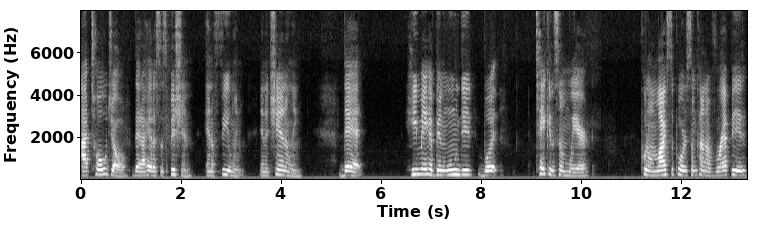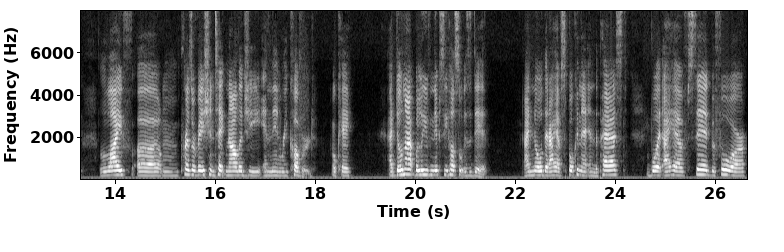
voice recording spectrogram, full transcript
I told y'all that I had a suspicion and a feeling and a channeling that he may have been wounded but taken somewhere, put on life support or some kind of rapid life um, preservation technology, and then recovered. Okay? I do not believe Nipsey Hussle is dead. I know that I have spoken that in the past, but I have said before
